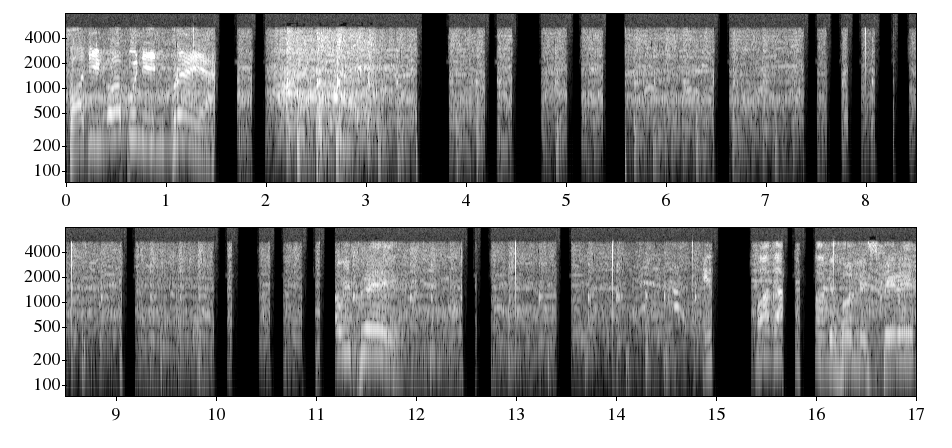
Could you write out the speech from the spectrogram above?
for the opening prayer. Father and the Holy Spirit.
